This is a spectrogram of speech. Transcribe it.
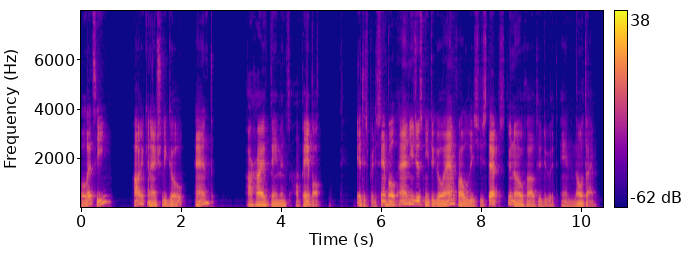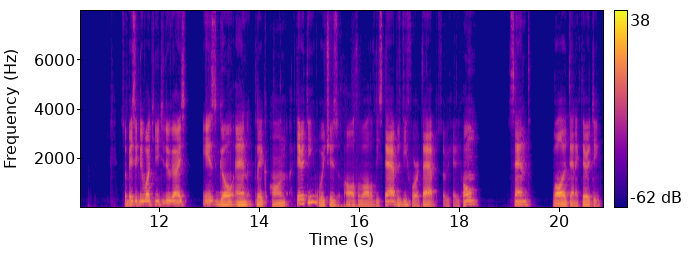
let's see how you can actually go and archive payments on PayPal. It is pretty simple and you just need to go and follow these few steps to know how to do it in no time. So basically what you need to do guys is go and click on activity, which is all of all of these tabs, the four tabs. So we have home, send, wallet, and activity.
